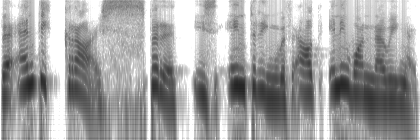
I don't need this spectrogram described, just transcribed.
the Antichrist spirit is entering without anyone knowing it.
